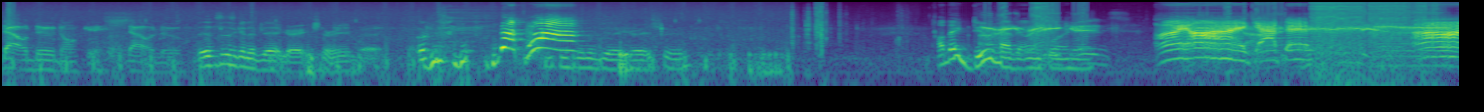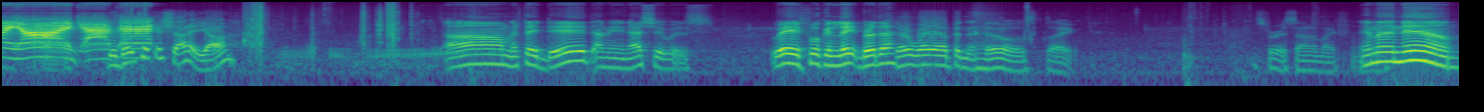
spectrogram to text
That'll do, donkey. That'll do. This is gonna be a great stream, bro. this is gonna be a great stream. Oh, they do have Alright, an ready, info in here. kids? Aye, aye, Captain. Yeah. Aye, aye, Did they take a shot at y'all? Um, if they did, I mean, that shit was way fucking late, brother. They're way up in the hills, like. That's where it sounded like from. me. Eminem,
